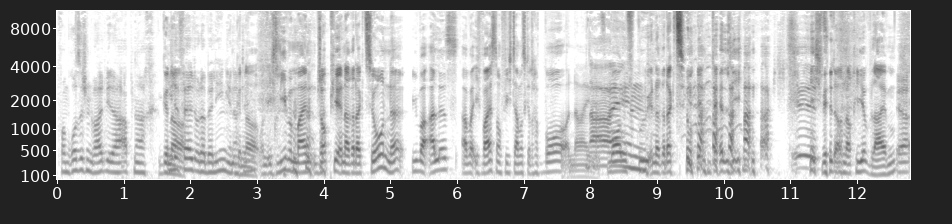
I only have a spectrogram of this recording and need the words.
vom russischen Wald wieder ab nach genau. Bielefeld oder Berlin, je nachdem. Genau, und ich liebe meinen Job hier in der Redaktion, ne, über alles. Aber ich weiß noch, wie ich damals gedacht habe, boah, nein, nein. morgen früh in der Redaktion in Berlin. ich will doch noch hier bleiben. Ja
